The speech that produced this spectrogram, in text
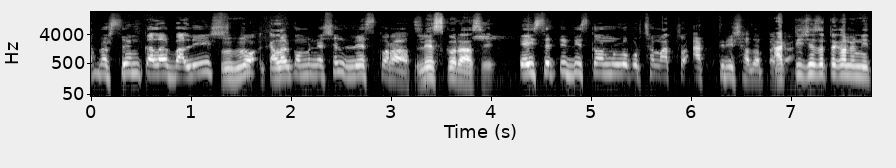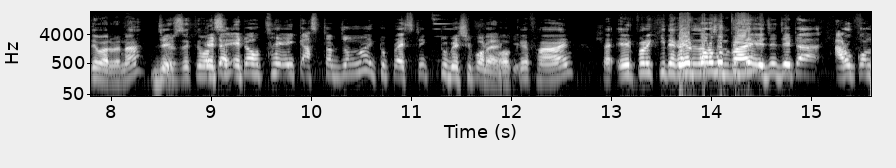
আপনার সেম কালার বালিশ। কালার কম্বিনেশন লেস করা আছে। লেস করা আছে। এই সেটটির ডিসকাউন্ট মূল্য পড়ছে মাত্র আটত্রিশ হাজার টাকা। আটত্রিশ হাজার টাকা হলে নিতে পারবে না? এটা এটা হচ্ছে এই কাজটার জন্য একটু প্রাইসটা একটু বেশি পড়ে ওকে ফাইন এরপরে কি পরবর্তীতে ভাই? এই যে যেটা আরও কম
